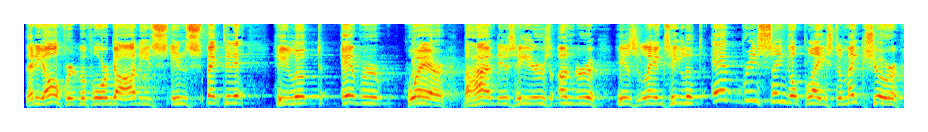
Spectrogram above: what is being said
that he offered before God. He inspected it. He looked everywhere behind his ears, under his legs. He looked every single place to make sure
